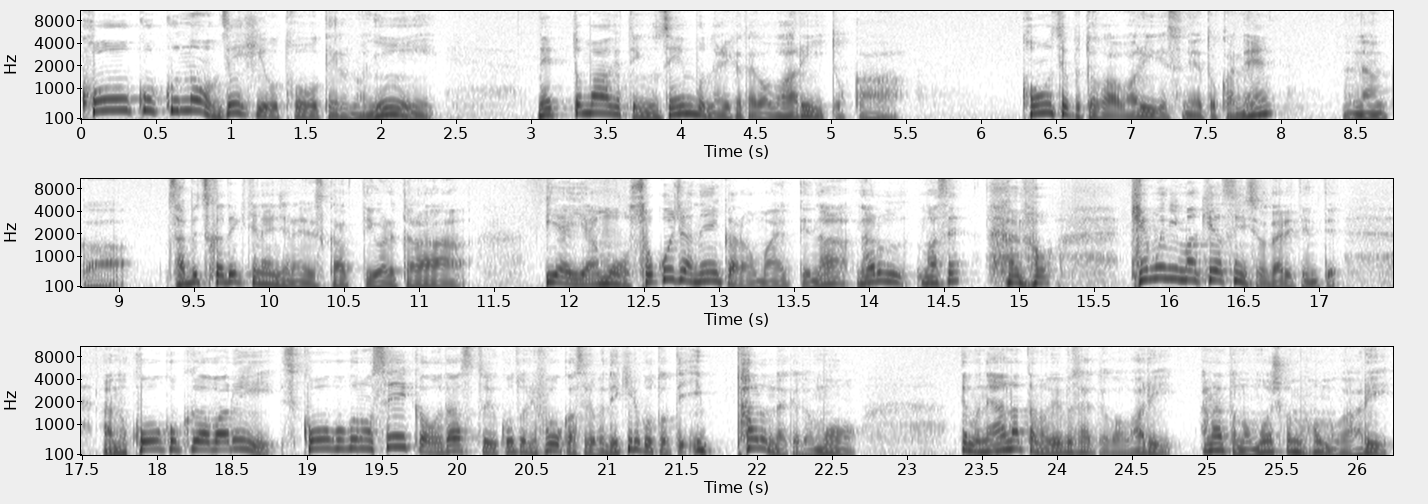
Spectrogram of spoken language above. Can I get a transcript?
広告の是非を問うてるのに、ネットマーケティング全部のやり方が悪いとか、コンセプトが悪いですねとかね、なんか、差別化できてないんじゃないですかって言われたら、いやいや、もうそこじゃねえからお前ってな、なるません？あの、煙に巻きやすいんですよ、代理店って。あの、広告が悪い、広告の成果を出すということにフォーカスすればできることっていっぱいあるんだけども、でもね、あなたのウェブサイトが悪い。あなたの申し込みフォームが悪い。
